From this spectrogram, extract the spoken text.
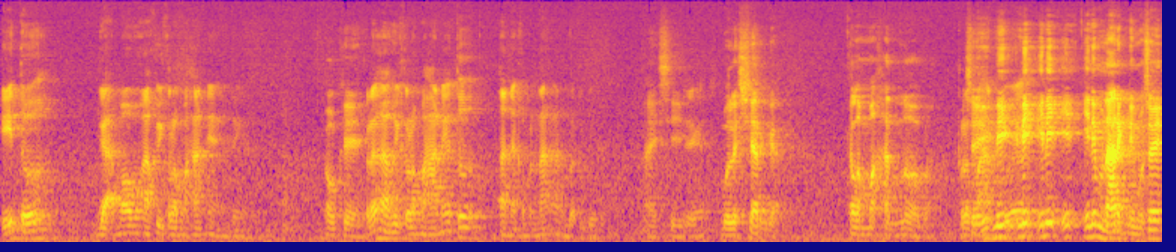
itu nggak mau mengakui kelemahannya, ngerti nggak? Oke, Karena mengakui kelemahannya itu tanda kemenangan buat gue. I see. Iya. Boleh share nggak kelemahan lo apa? Kelemahan ini, gue. ini ini ini menarik nih, maksudnya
